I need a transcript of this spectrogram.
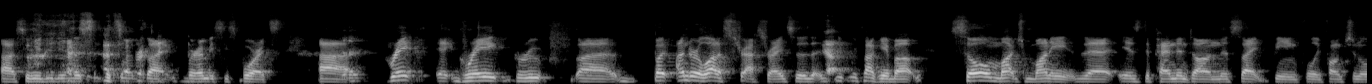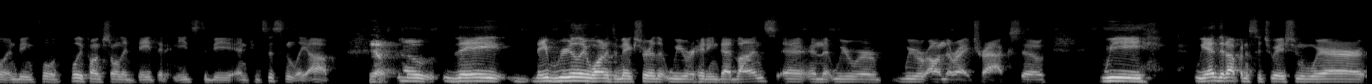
Uh, so we did the yes, website for NBC Sports. Uh, great eh, great group uh, but under a lot of stress right? So yeah. we're talking about so much money that is dependent on this site being fully functional and being full, fully functional on the date that it needs to be and consistently up. Yeah. So they they really wanted to make sure that we were hitting deadlines and, and that we were we were on the right track. So we we ended up in a situation where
